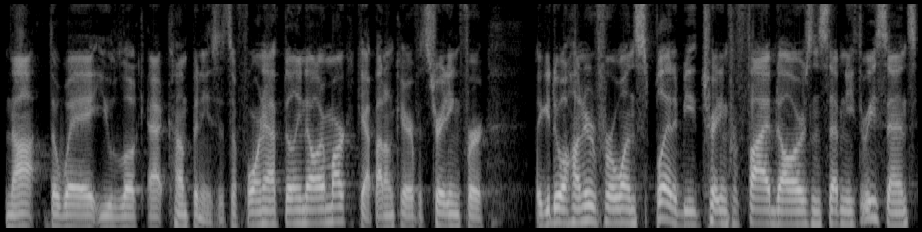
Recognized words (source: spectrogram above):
Not the way you look at companies. It's a $4.5 billion market cap. I don't care if it's trading for, they could do 100 for one split. It'd be trading for $5.73.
